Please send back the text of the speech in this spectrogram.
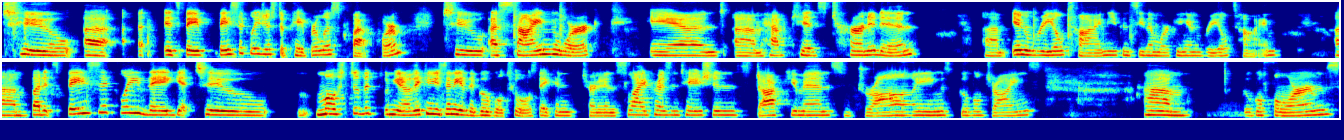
to, uh, it's ba- basically just a paperless platform to assign work and um, have kids turn it in um, in real time. You can see them working in real time. Um, but it's basically they get to most of the you know they can use any of the google tools. They can turn in slide presentations documents drawings google drawings um, google forms.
